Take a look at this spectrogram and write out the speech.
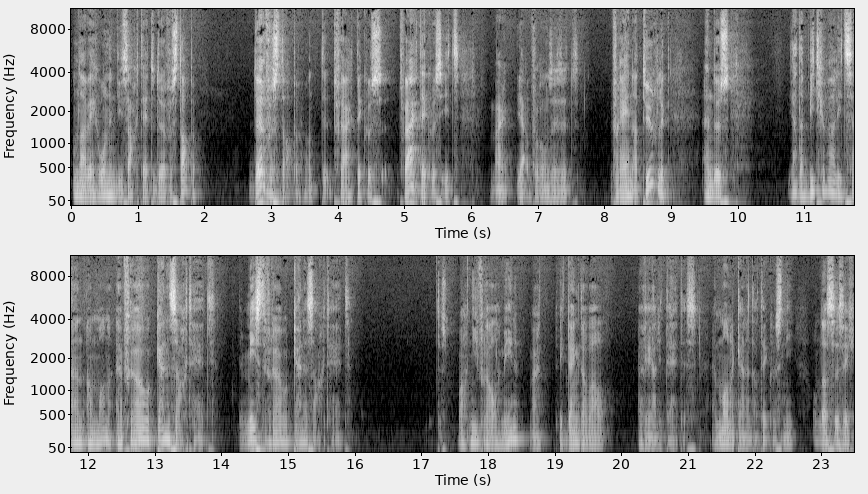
omdat wij gewoon in die zachtheid durven stappen durven stappen. Want het vraagt dikwijls, het vraagt dikwijls iets. Maar ja, voor ons is het vrij natuurlijk. En dus, ja, dat biedt je wel iets aan aan mannen. En vrouwen kennen zachtheid. De meeste vrouwen kennen zachtheid. Dus mag niet veralgemenen, maar ik denk dat wel een realiteit is. En mannen kennen dat dikwijls niet, omdat ze zich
